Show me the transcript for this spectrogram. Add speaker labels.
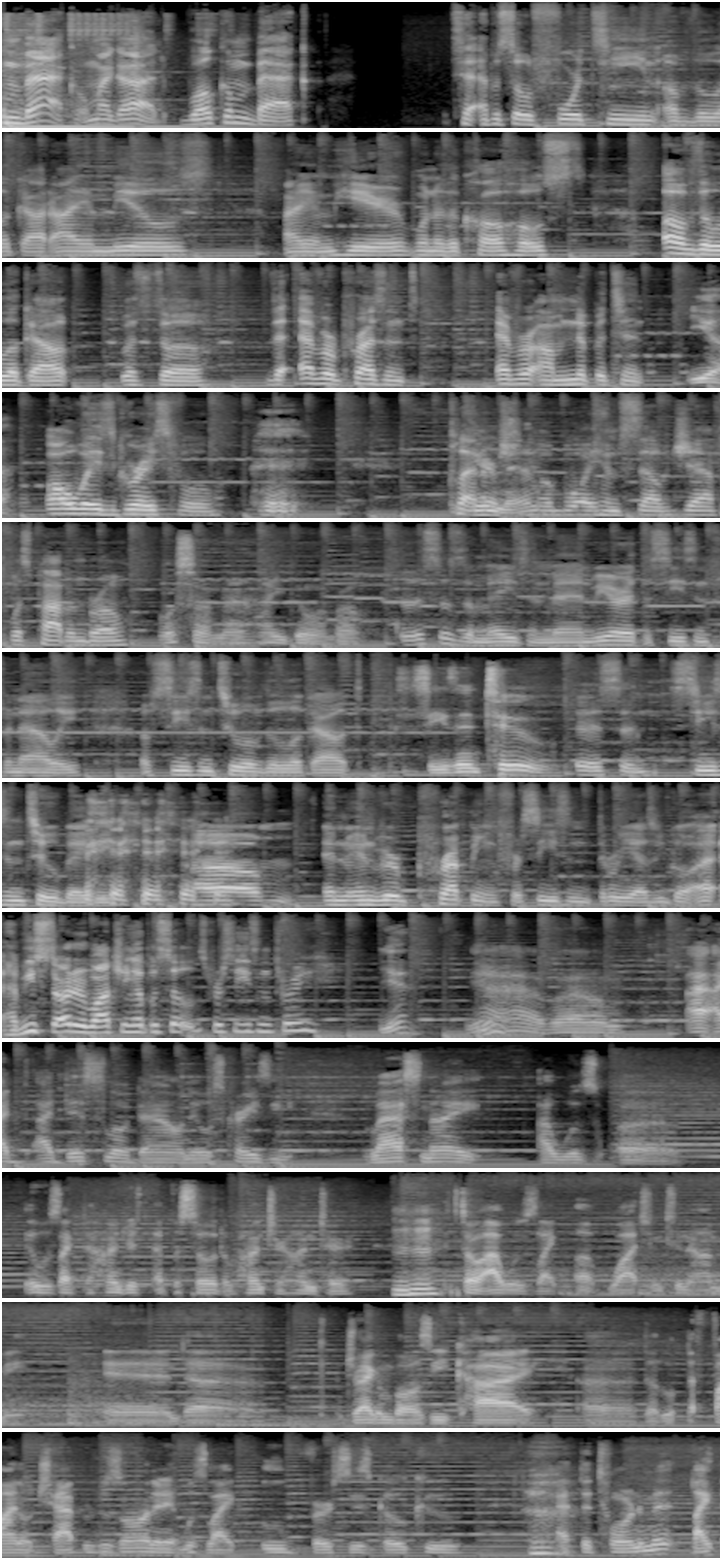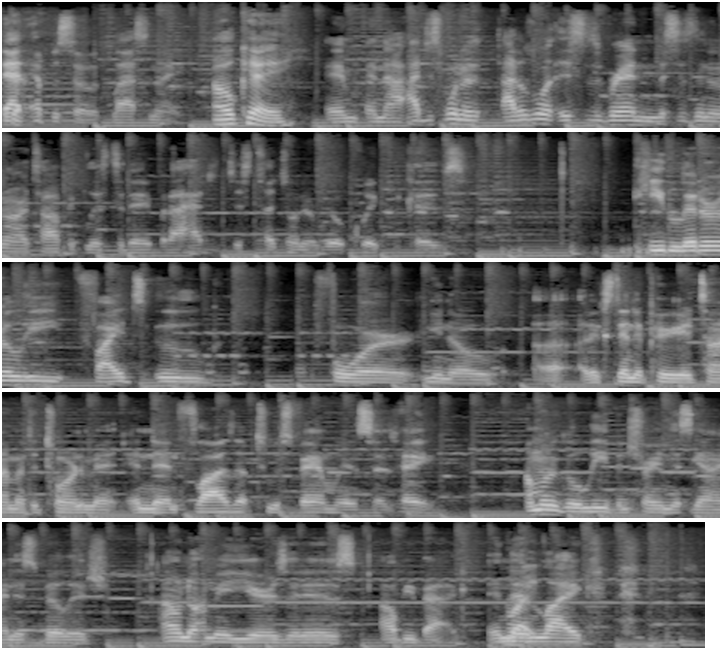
Speaker 1: Welcome back. Oh my God. Welcome back to episode 14 of The Lookout. I am Meelz. I am here, one of the co hosts of The Lookout, with the, the ever present, ever omnipotent,
Speaker 2: Yeah.
Speaker 1: always graceful platinum
Speaker 2: Here,
Speaker 1: show boy himself, Jeff. What's popping, bro?
Speaker 2: What's up, man? How you doing, bro?
Speaker 1: This is amazing, man. We are at the season finale of season two of The Lookout.
Speaker 2: Season two.
Speaker 1: Listen, season two, baby. um, and, and we're prepping for season three as we go. Uh, have you started watching episodes for season three?
Speaker 2: yeah, yeah,
Speaker 1: Yeah.
Speaker 2: I have. Um, I, I I did slow down. It was crazy. Last night I was uh, it was like the hundredth episode of Hunter Hunter.
Speaker 1: Mm-hmm.
Speaker 2: So I was like up watching Toonami and uh, Dragon Ball Z Kai. Uh, the, the final chapter was on, and it was like Oob versus Goku at the tournament, like that episode last night.
Speaker 1: Okay.
Speaker 2: and and I just want to I just want this is random this isn't in our topic list today but I had to just touch on it real quick because he literally fights Oob for you know uh, an extended period of time at the tournament and then flies up to his family and says hey I'm gonna go leave and train this guy in this village I don't know how many years it is I'll be back and
Speaker 1: Right.
Speaker 2: then like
